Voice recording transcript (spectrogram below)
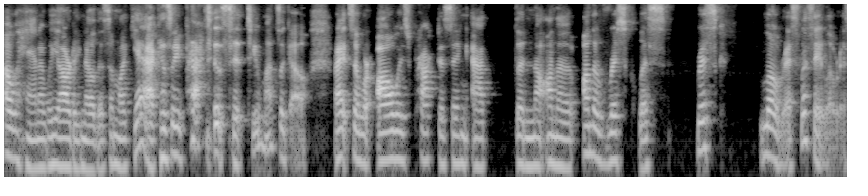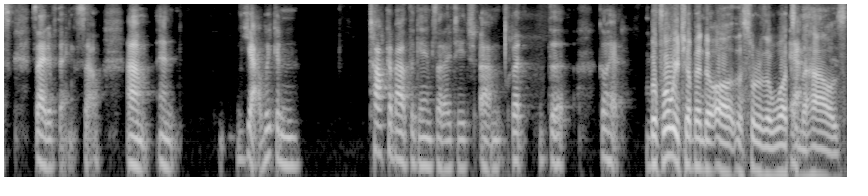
Oh, Hannah, we already know this. I'm like, Yeah, because we practiced it two months ago. Right. So we're always practicing at the not on the on the riskless risk low risk let's say low risk side of things. So um and yeah we can talk about the games that i teach um but the go ahead. Before we jump into uh, the sort of the what's yeah. in the hows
